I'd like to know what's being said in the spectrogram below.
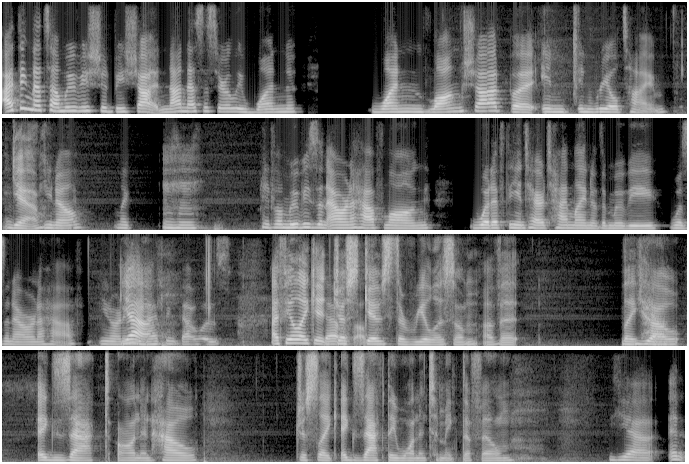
I think that's how movies should be shot, not necessarily one one long shot, but in in real time, Yeah. you know? Mm-hmm. If a movie's an hour and a half long, what if the entire timeline of the movie was an hour and a half? You know what I Yeah. mean? I think that was I feel like it just awesome. gives the realism of it, like Yeah. how exact on and how just like exact they wanted to make the film. yeah. And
